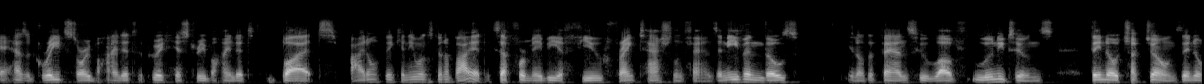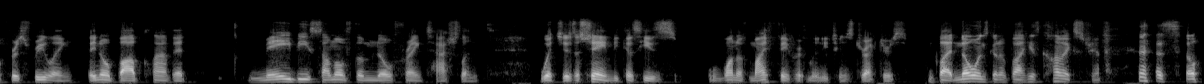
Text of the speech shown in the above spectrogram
It has a great story behind it, a great history behind it, but I don't think anyone's going to buy it except for maybe a few Frank Tashlin fans, and even those, you know, the fans who love Looney Tunes. They know Chuck Jones, they know Friz Freleng, they know Bob Clampett. Maybe some of them know Frank Tashlin which is a shame because he's one of my favorite Looney Tunes directors. But no one's going to buy his comic strip. so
